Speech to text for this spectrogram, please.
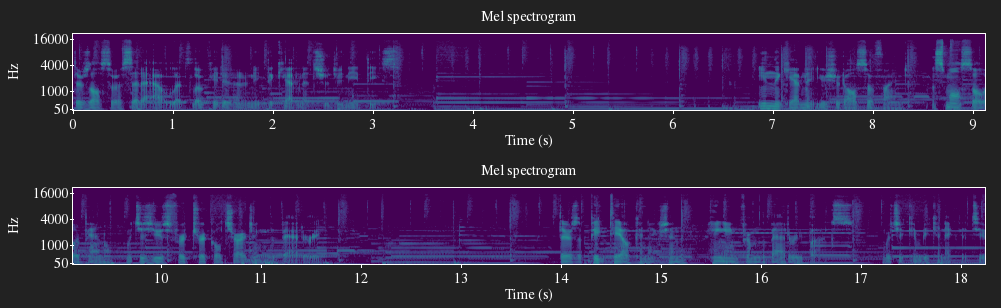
There's also a set of outlets located underneath the cabinets should you need these. In the cabinet you should also find a small solar panel which is used for trickle charging the battery. There's a pigtail connection hanging from the battery box which it can be connected to.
